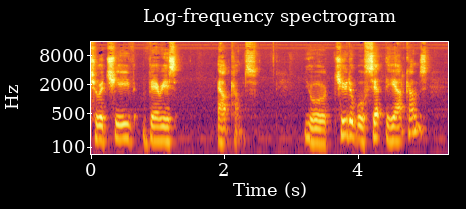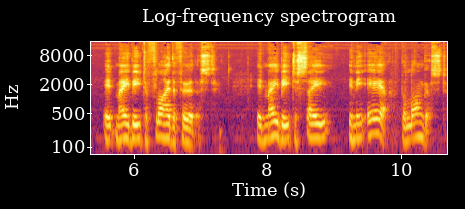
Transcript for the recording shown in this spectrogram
to achieve various outcomes. Your tutor will set the outcomes. It may be to fly the furthest. It may be to stay in the air the longest.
